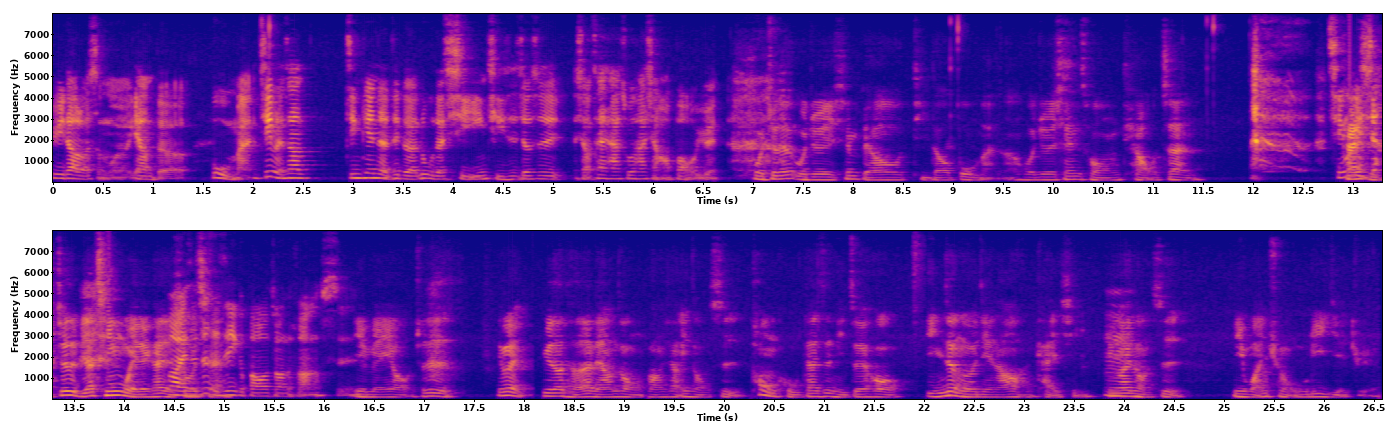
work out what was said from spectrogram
遇到了什么样的不满。基本上今天的这个录的起因，其实就是小蔡他说他想要抱怨。我觉得，我觉得先不要提到不满啊，我觉得先从挑战 开始，就是比较轻微的开始不好意思，说。这只是一个包装的方式。也没有，就是因为遇到挑战两种方向，一种是痛苦，但是你最后迎刃而解，然后很开心；，嗯另外一种是你完全无力解决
